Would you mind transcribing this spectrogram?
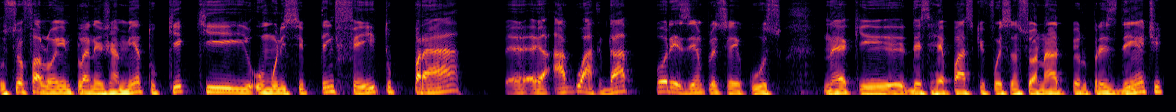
O senhor falou em planejamento, o que que o município tem feito para é, é, aguardar, por exemplo, esse recurso, né, que desse repasse que foi sancionado pelo presidente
